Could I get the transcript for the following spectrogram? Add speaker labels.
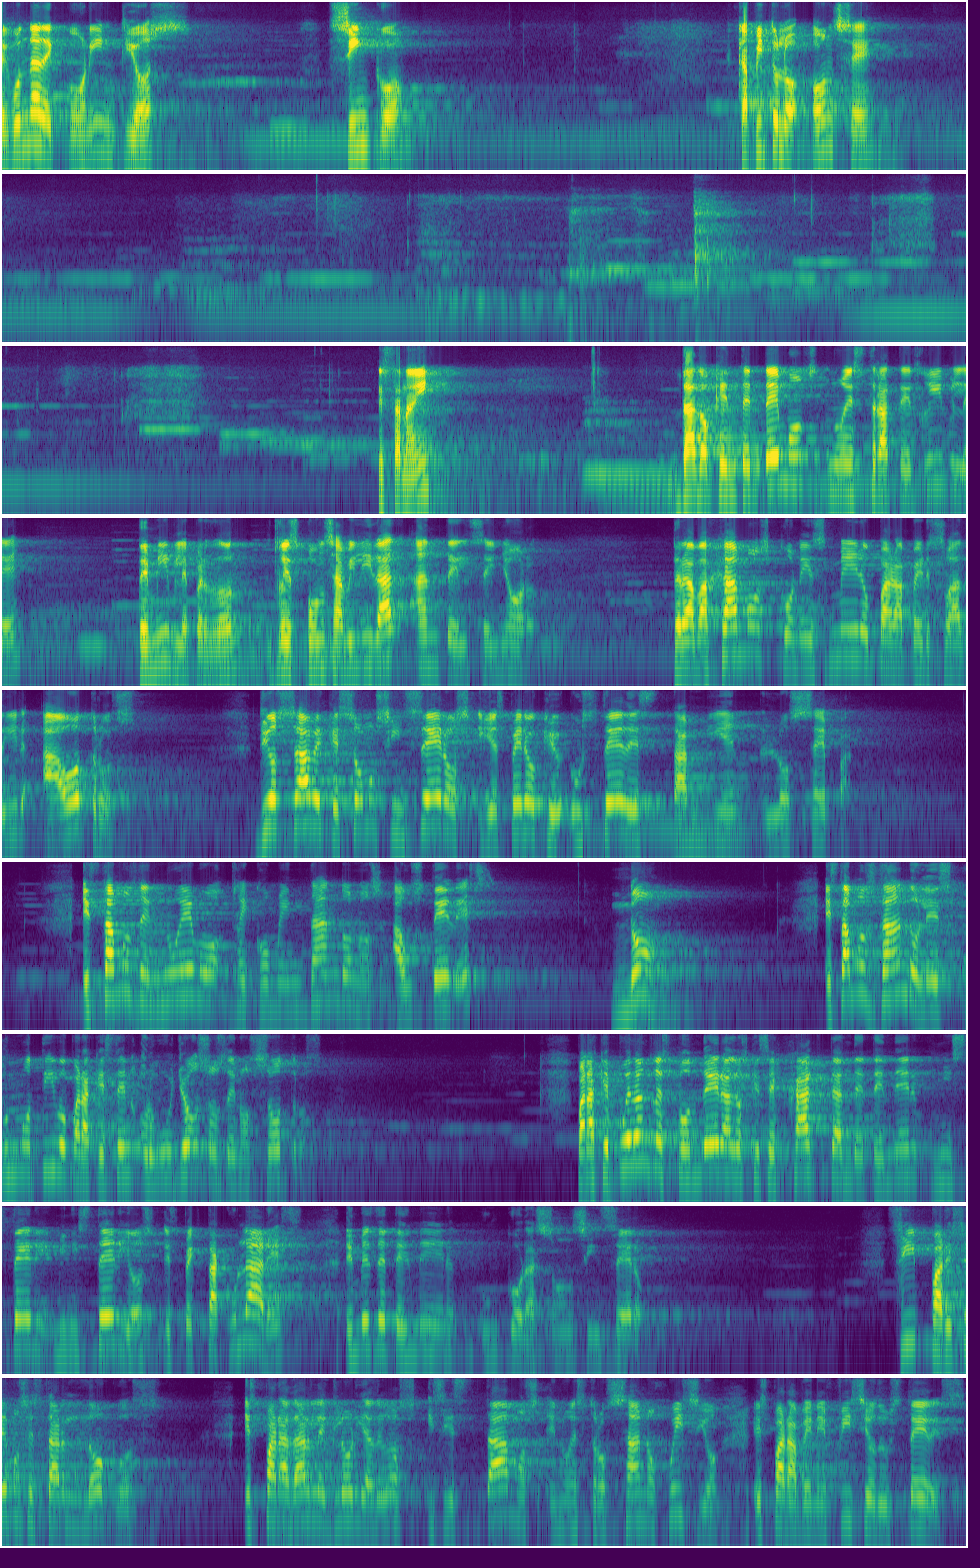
Speaker 1: Segunda de Corintios 5, capítulo 11. ¿Están ahí? Dado que entendemos nuestra terrible, temible, perdón, responsabilidad ante el Señor, trabajamos con esmero para persuadir a otros. Dios sabe que somos sinceros y espero que ustedes también lo sepan. Estamos de nuevo recomendándonos a ustedes. No. Estamos dándoles un motivo para que estén orgullosos de nosotros. Para que puedan responder a los que se jactan de tener ministerios espectaculares en vez de tener un corazón sincero. Si parecemos estar locos, es para darle gloria a Dios y si estamos en nuestro sano juicio es para beneficio de ustedes.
